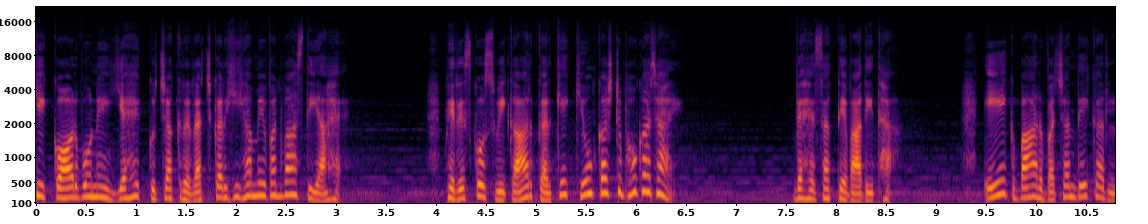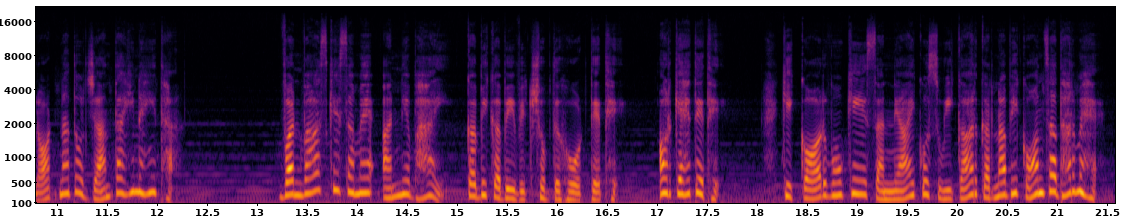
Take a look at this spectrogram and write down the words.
कि कौरवों ने यह कुचक्र रचकर ही हमें वनवास दिया है। फिर इसको स्वीकार करके क्यों कष्ट भोगा जाए? वह सत्यवादी था। एक बार वचन देकर लौटना तो जानता ही नहीं था। वनवास के समय अन्य भाई कभी कभी विक्षुब्ध हो उठते थे और कहते थे कि कौरवों के इस अन्याय को स्वीकार करना भी कौन सा धर्म है?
